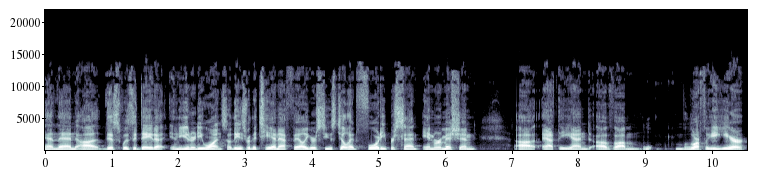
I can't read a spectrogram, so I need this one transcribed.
And then uh, this was the data in UNITI 1. So these were the TNF failures. So you still had 40% in remission uh, at the end of um, roughly a year.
